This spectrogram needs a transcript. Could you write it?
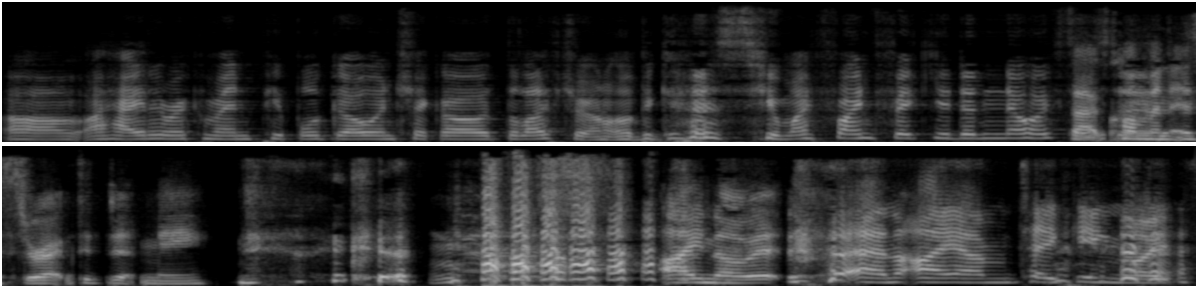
um, I highly recommend people go and check out the LiveJournal because you might find fic you didn't know existed. that comment is directed at me. I know it, and I am taking notes.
